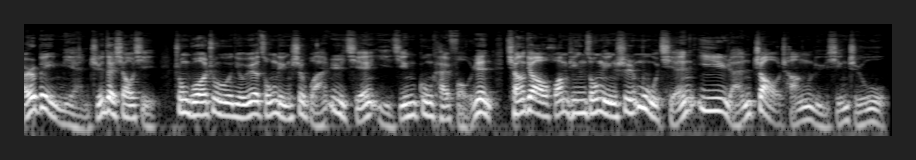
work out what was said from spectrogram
而被免职的消息，中国驻纽约总领事馆日前已经公开否认，强调黄平总领事目前依然照常履行职务。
